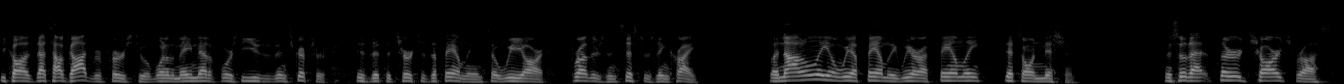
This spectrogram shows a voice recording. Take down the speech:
because that's how God refers to it. One of the main metaphors he uses in Scripture is that the church is a family, and so we are brothers and sisters in Christ. But not only are we a family, we are a family that's on mission. And so that third charge for us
